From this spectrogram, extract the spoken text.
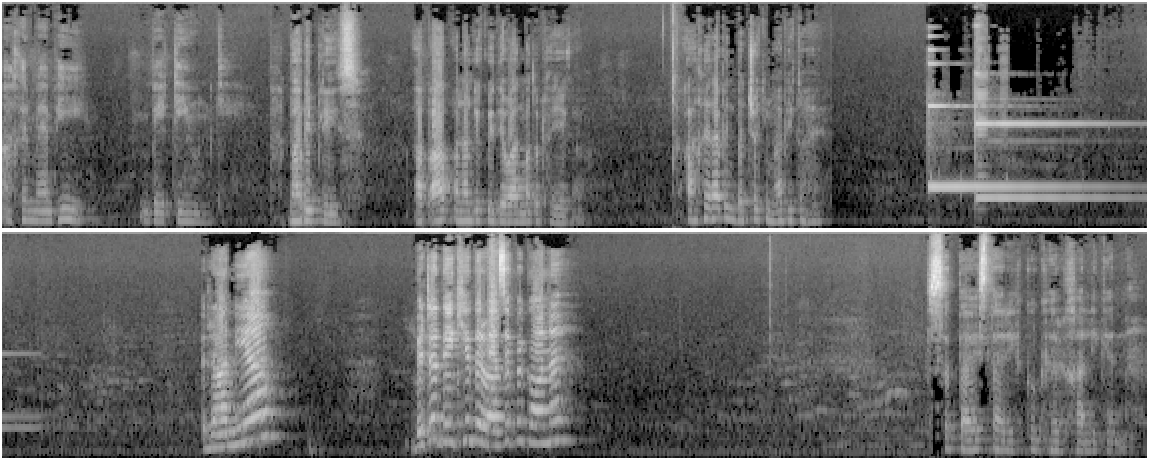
आखिर मैं भी बेटी हूँ उनकी। भाभी प्लीज़ अब आप अना की कोई दीवार मत उठाइएगा। आखिर आप इन बच्चों की माँ भी तो हैं। रानिया? बेटा देखिए दरवाजे पे कौन है? सत्ताईस तारीख को घर खाली करना। है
